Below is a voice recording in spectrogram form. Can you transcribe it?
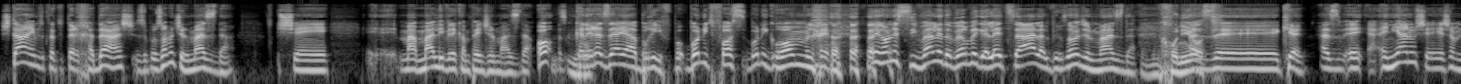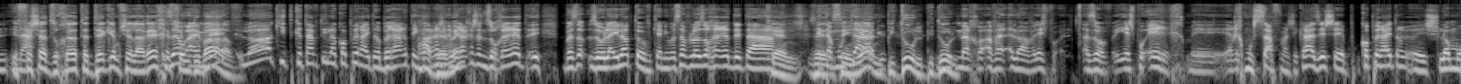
שתיים, זה קצת יותר חדש, זה פרסומת של מזדה, ש... מה, מה לי ולקמפיין של מזדה? או, אז כנראה זה היה הבריף. בוא, בוא נתפוס, בוא נגרום, בוא נגרום לסיוון לדבר בגלי צה"ל על פרסומת של מזדה. מכוניות. אז אה, כן, אז אה, העניין הוא שיש שם... יפה שאת זוכרת את הדגם של הרכב שמדובר האמת, עליו. לא, כי כתבתי לקופירייטר, ביררתי, אה, נראה לך- שאני זוכרת, אה, בסוף- זה אולי לא טוב, כי אני בסוף לא זוכרת את ה- כן, זה את זה המותג. עניין, בידול, בידול. נכון, אבל לא, אבל יש פה, עזוב, יש פה ערך, ערך מוסף מה שנקרא, אז יש קופירייטר שלמה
